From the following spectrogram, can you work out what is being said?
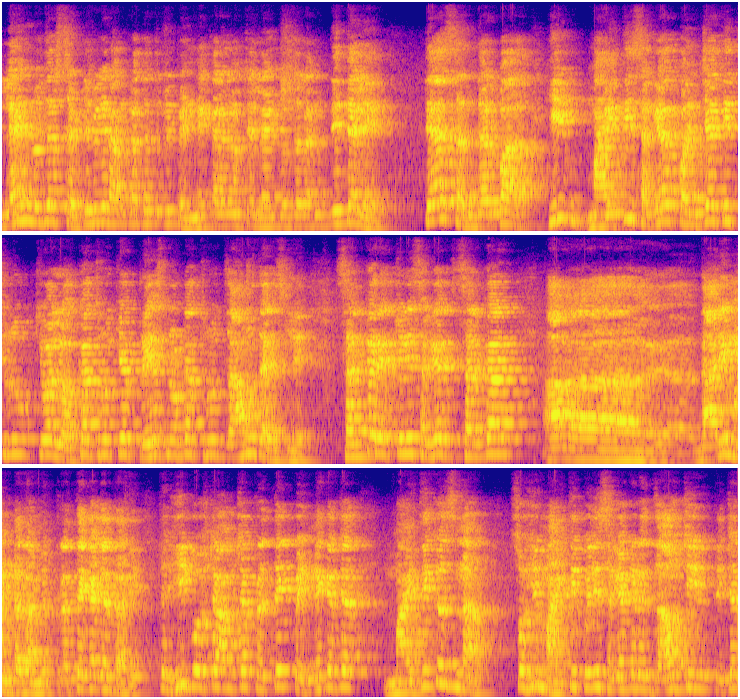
लँड लुजर सर्टिफिकेट आमकां आतां तुमी पेडणेकारांक आमच्या लँड लुजरांक दितले त्या संदर्भात ही माहिती सगळ्या पंचायती थ्रू किंवा लोकां थ्रू किंवा प्रेस नोटा थ्रू जावंक जाय आसले सरकार ऍक्च्युली सगळे सरकार दारी म्हणतात आम्ही प्रत्येकाच्या दारी. तर ही गोष्ट आमच्या प्रत्येक पेडणेकरच्या माहितीकच ना. सो ही माहिती पहिली सगळ्याकडे जावची त्याच्या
